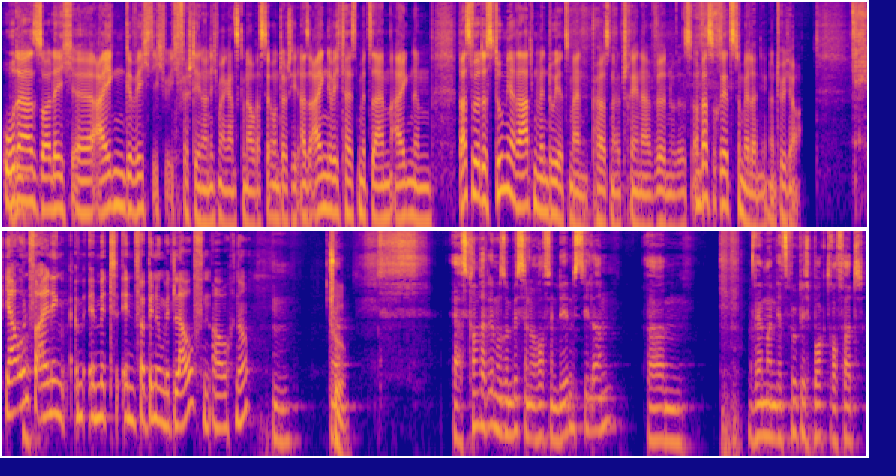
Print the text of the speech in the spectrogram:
Oder mhm. soll ich äh, Eigengewicht, ich, ich verstehe noch nicht mal ganz genau, was der Unterschied Also Eigengewicht heißt mit seinem eigenen. Was würdest du mir raten, wenn du jetzt mein Personal Trainer würden wirst? Und was rätst du Melanie? Natürlich auch. Ja, und vor allen Dingen äh, mit, in Verbindung mit Laufen auch, ne? Mhm. True. Ja. ja, es kommt halt immer so ein bisschen auch auf den Lebensstil an. Ähm, wenn man jetzt wirklich Bock drauf hat,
